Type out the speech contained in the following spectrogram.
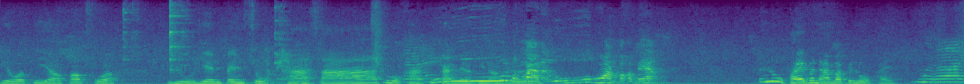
พี่โอ๊ตพี่เยาวครอบครัวอยู่เย็นเป็นสุขค่ะสาธุค่ะพี่กันเด้อพี่น้องลูเด้กหลาอนนะลูกห่อนบอกกับแม่ เป็นลูกไผ่พนามมาเป็นลูกไผ่เมื่อย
